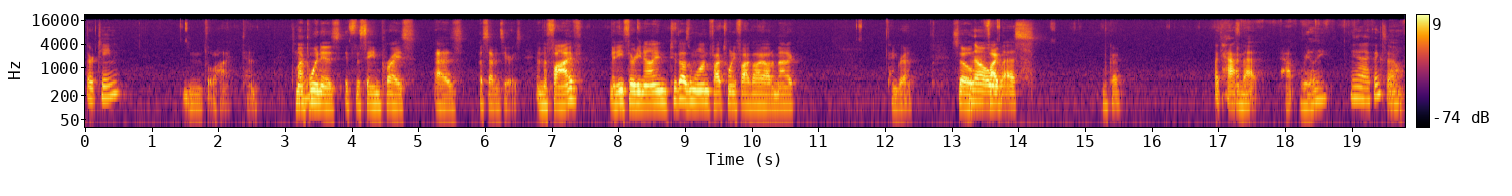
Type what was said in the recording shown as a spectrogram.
Thirteen? Mm, It's a little high, 10. My point is, it's the same price as a 7 Series. And the 5, an E39, 2001, 525i automatic, 10 grand. So, no five, less. okay. Like half I'm- that. How, really? Yeah, I think so. Oh,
